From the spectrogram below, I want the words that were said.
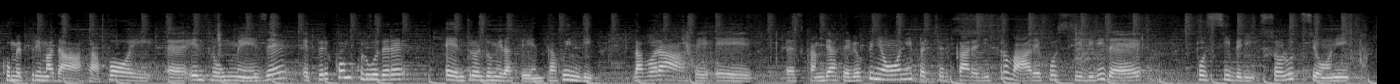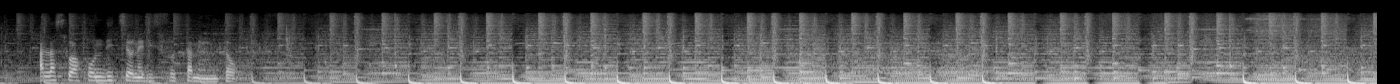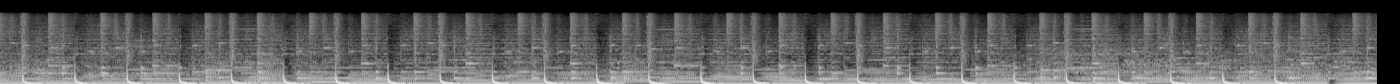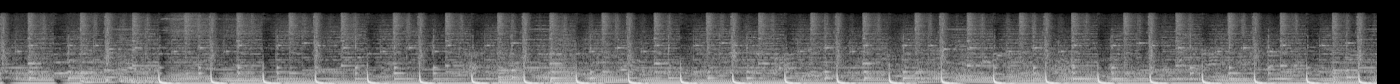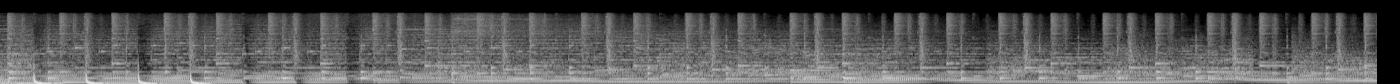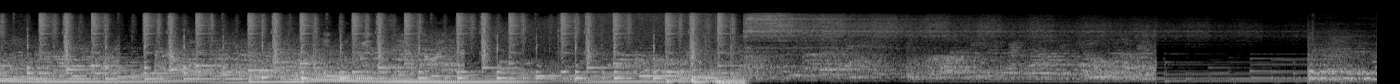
come prima data, poi eh, entro un mese e per concludere entro il 2030. Quindi lavorate e eh, scambiatevi opinioni per cercare di trovare possibili idee, possibili soluzioni alla sua condizione di sfruttamento.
